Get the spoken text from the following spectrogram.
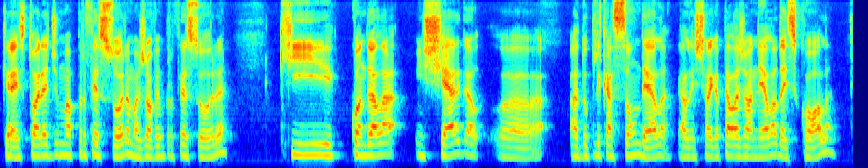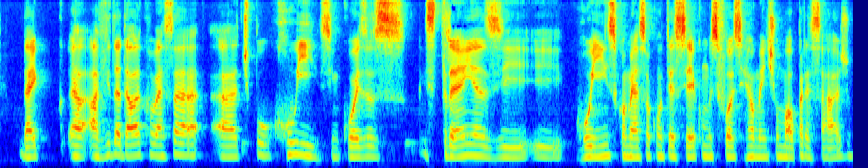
que é a história de uma professora, uma jovem professora, que quando ela enxerga uh, a duplicação dela, ela enxerga pela janela da escola, daí a vida dela começa a, tipo ruir, assim, coisas estranhas e, e ruins começam a acontecer como se fosse realmente um mau presságio.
